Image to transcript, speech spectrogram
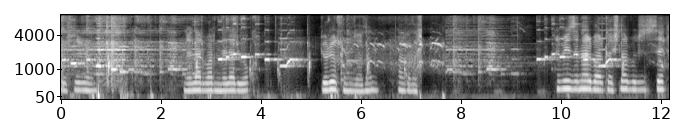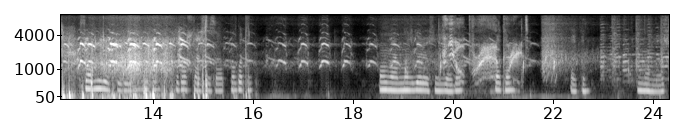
Gösteriyorum. Neler var neler yok. Görüyorsunuz zaten arkadaşlar. Hepinize merhaba arkadaşlar. Bugün size hesabımı gösteriyorum. Dostlar hesabıma bakın. Olmayanları görüyorsunuz zaten. Bakın. Bakın. Bunlar var.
